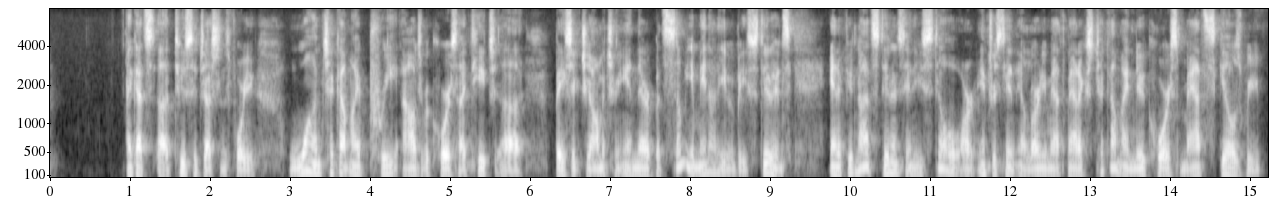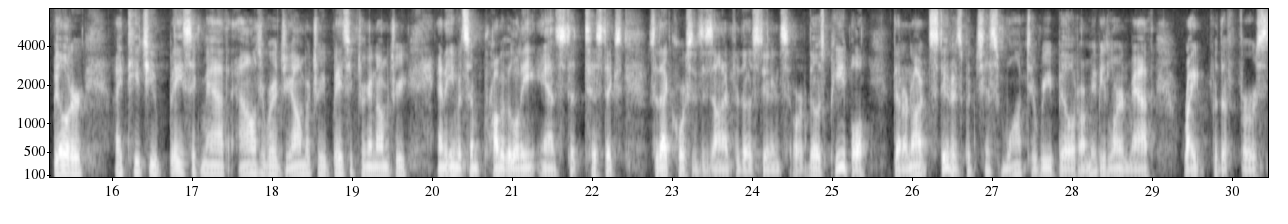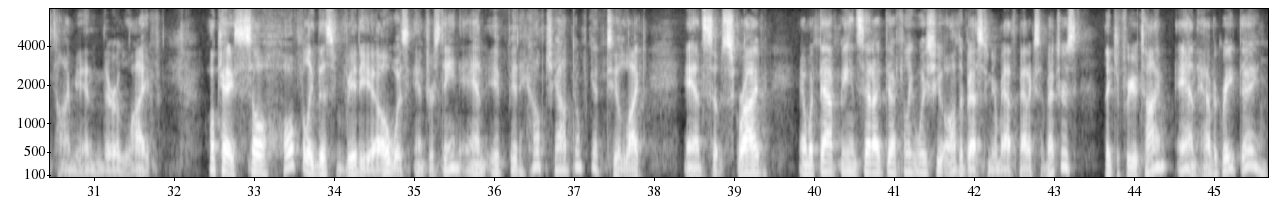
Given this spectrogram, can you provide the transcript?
i got uh, two suggestions for you one, check out my pre-algebra course. I teach uh, basic geometry in there, but some of you may not even be students. And if you're not students and you still are interested in learning mathematics, check out my new course, Math Skills Rebuilder. I teach you basic math, algebra, geometry, basic trigonometry, and even some probability and statistics. So that course is designed for those students or those people that are not students but just want to rebuild or maybe learn math right for the first time in their life. Okay, so hopefully this video was interesting, and if it helped you out, don't forget to like and subscribe. And with that being said, I definitely wish you all the best in your mathematics adventures. Thank you for your time, and have a great day.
